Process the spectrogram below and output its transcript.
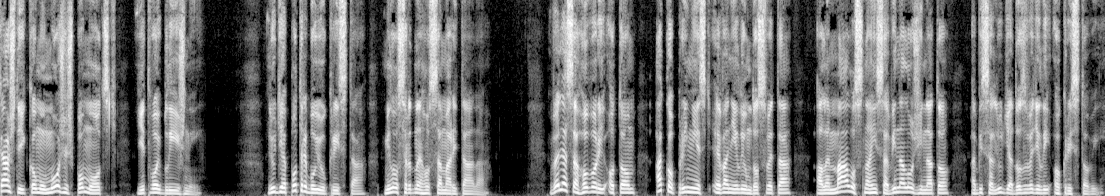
Každý, komu môžeš pomôcť, je tvoj blížny. Ľudia potrebujú Krista, milosrdného Samaritána. Veľa sa hovorí o tom, ako priniesť evanílium do sveta, ale málo snahy sa vynaloží na to, aby sa ľudia dozvedeli o Kristovi.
